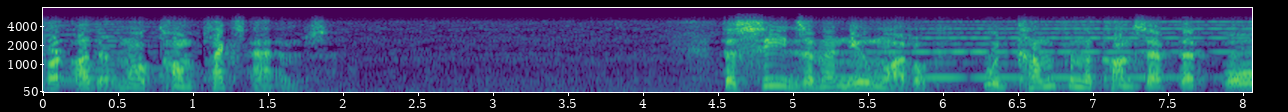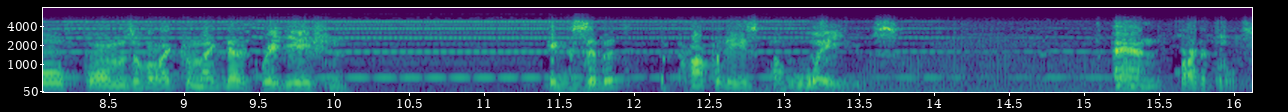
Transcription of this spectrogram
for other, more complex atoms. The seeds of a new model would come from the concept that all forms of electromagnetic radiation exhibit the properties of waves and particles.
